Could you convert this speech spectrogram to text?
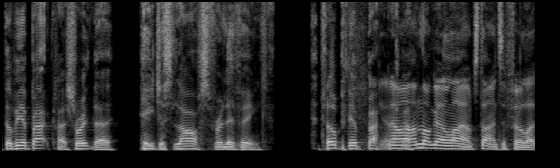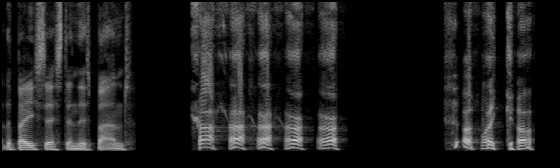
there'll be a backlash right there. He just laughs for a living. There'll be a backlash. You know, I'm not going to lie. I'm starting to feel like the bassist in this band. oh my god!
